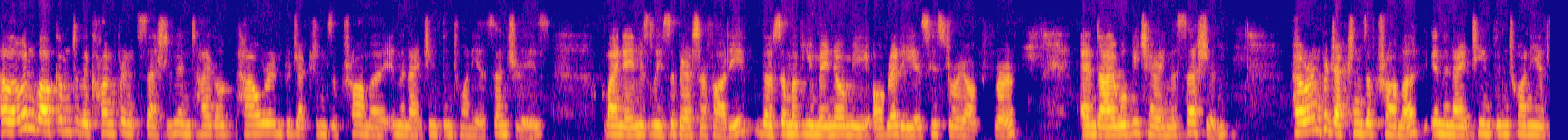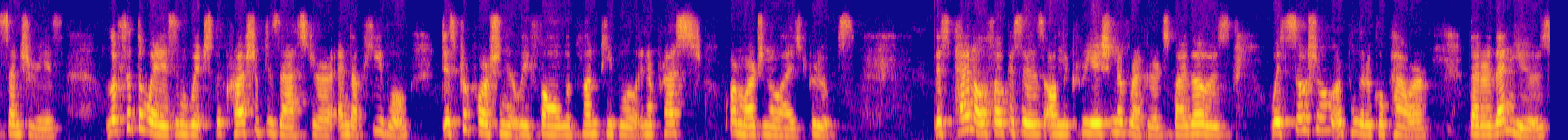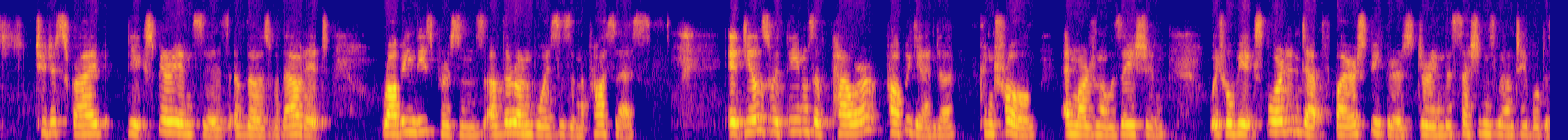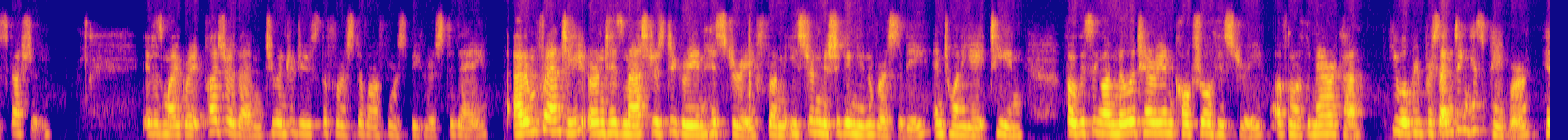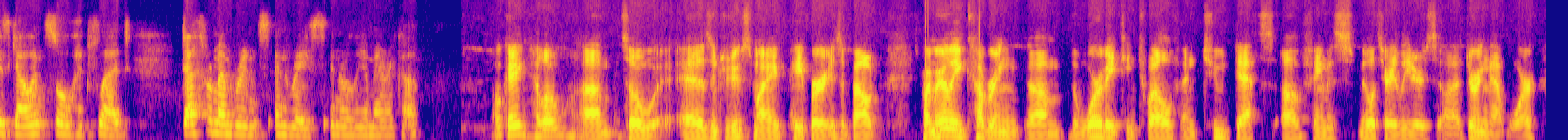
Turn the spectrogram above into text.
Hello and welcome to the conference session entitled Power and Projections of Trauma in the 19th and 20th Centuries. My name is Lisa Bear-Sarfati, though some of you may know me already as historiographer, and I will be chairing the session. Power and Projections of Trauma in the 19th and 20th Centuries looks at the ways in which the crush of disaster and upheaval disproportionately fall upon people in oppressed or marginalized groups. This panel focuses on the creation of records by those with social or political power that are then used to describe the experiences of those without it, robbing these persons of their own voices in the process. It deals with themes of power, propaganda, control, and marginalization, which will be explored in depth by our speakers during the session's roundtable discussion. It is my great pleasure then to introduce the first of our four speakers today. Adam Franti earned his master's degree in history from Eastern Michigan University in 2018 focusing on military and cultural history of North America. He will be presenting his paper, His Gallant Soul Had Fled, Death, Remembrance, and Race in Early America. Okay, hello. Um, so as introduced, my paper is about primarily covering um, the War of 1812 and two deaths of famous military leaders uh, during that war.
